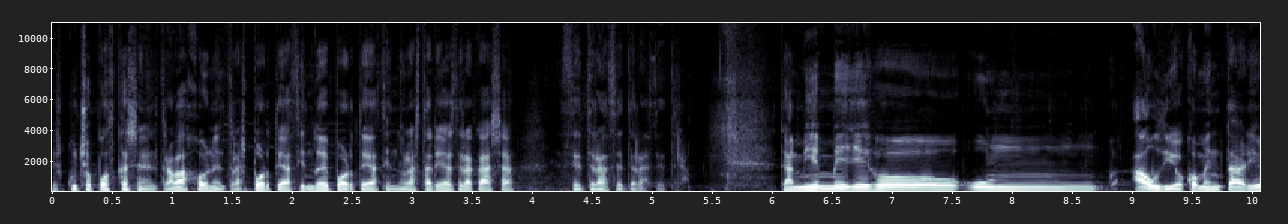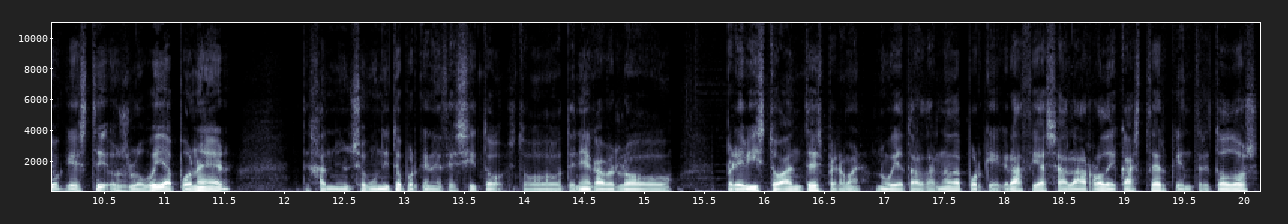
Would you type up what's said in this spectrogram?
escucho podcasts en el trabajo, en el transporte, haciendo deporte, haciendo las tareas de la casa, etcétera, etcétera, etcétera. También me llegó un audio comentario, que este os lo voy a poner. Dejadme un segundito porque necesito, esto tenía que haberlo previsto antes, pero bueno, no voy a tardar nada porque gracias a la Rodecaster que entre todos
